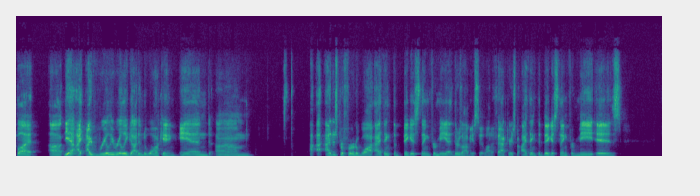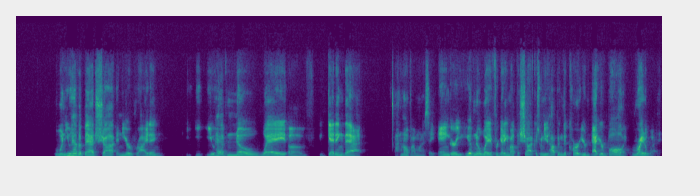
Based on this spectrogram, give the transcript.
but uh, yeah, I, I really, really got into walking, and um, I, I just prefer to walk. I think the biggest thing for me, uh, there's obviously a lot of factors, but I think the biggest thing for me is when you have a bad shot and you're riding, you have no way of getting that. I don't know if I want to say anger. You have no way of forgetting about the shot because when you hop in the cart, you're at your ball like right away.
